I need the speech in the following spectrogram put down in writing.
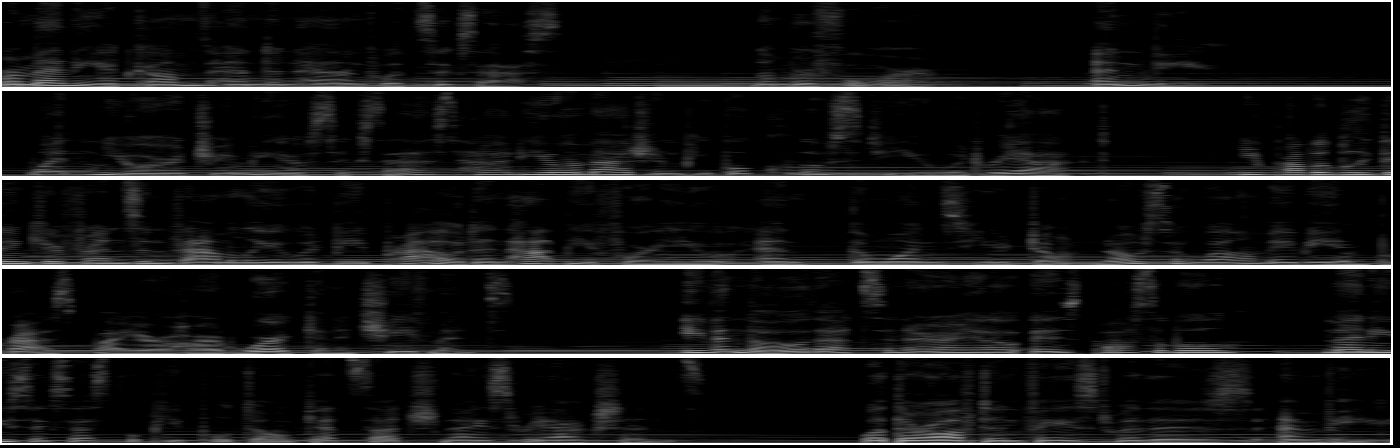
For many, it comes hand in hand with success. Number four, envy. When you're dreaming of success, how do you imagine people close to you would react? You probably think your friends and family would be proud and happy for you, and the ones you don't know so well may be impressed by your hard work and achievements. Even though that scenario is possible, many successful people don't get such nice reactions. What they're often faced with is envy.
